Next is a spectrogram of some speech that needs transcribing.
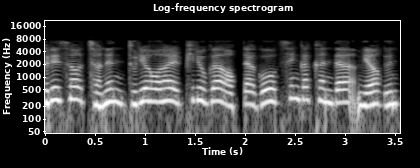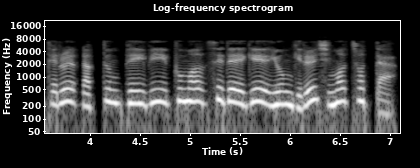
그래서 저는 두려워할 필요가 없다고 생각한다며 은퇴를 앞둔 베이비 부머 세대에게 용기를 심어줬다.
